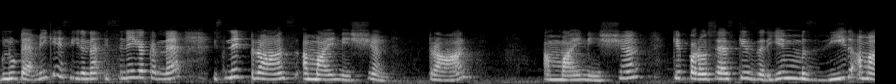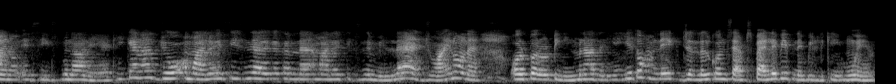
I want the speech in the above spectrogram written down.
ग्लूटेमिक एसिड है ना, इसने क्या करना है? इसने ट्रांस अमाइनेशन ट्रांस अमाइनेशन के प्रोसेस के ज़रिए मजीद अमाइनो एसिड्स बनाने हैं, ठीक है ना? जो अमाइनो एसिड्स ने क्या करना है? अमाइनो एसिड्स ने मिलना है ज्वाइन होना है और प्रोटीन बना देनी है। ये तो हमने एक जनरल कॉन्सेप्ट पहले भी अपने बिल्ड किए हुए हैं।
